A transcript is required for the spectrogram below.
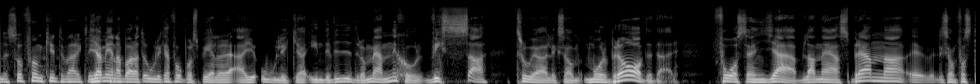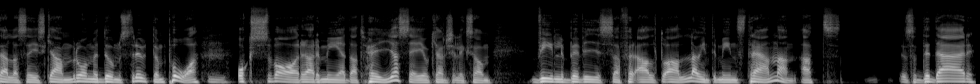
men så funkar inte verkligheten. jag menar bara att olika fotbollsspelare är ju olika individer och människor. Vissa tror jag liksom mår bra av det där. Få sig en jävla näsbränna, liksom få ställa sig i skamvrån med dumstruten på Mm. och svarar med att höja sig och kanske liksom vill bevisa för allt och alla, och inte minst tränaren, att alltså, det, där,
